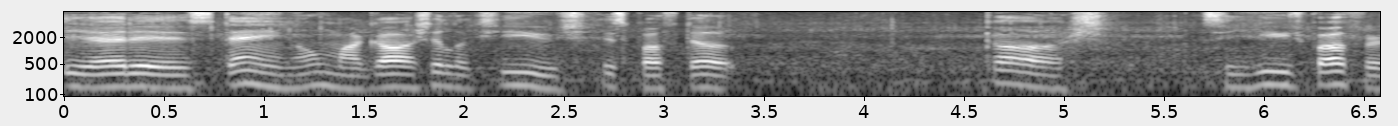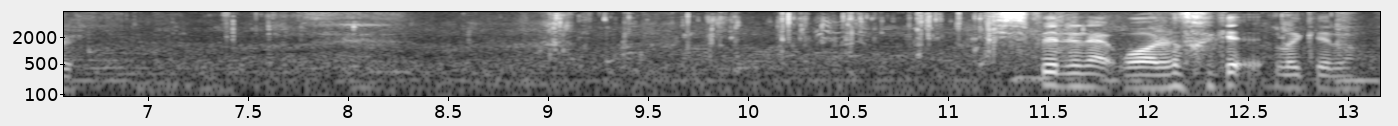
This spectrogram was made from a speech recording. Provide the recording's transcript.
Yeah, it is. Dang, oh my gosh, it looks huge. It's puffed up. Gosh, it's a huge puffer. He's spitting that water. Look at look at him.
